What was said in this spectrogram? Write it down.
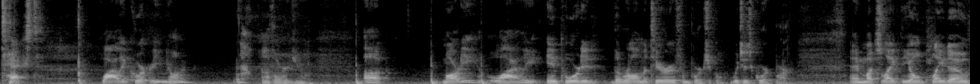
text, Wiley Cork. Are you yawning? No. I thought I heard you. Uh, Marty Wiley imported the raw material from Portugal, which is cork bark. And much like the old Play-Doh,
